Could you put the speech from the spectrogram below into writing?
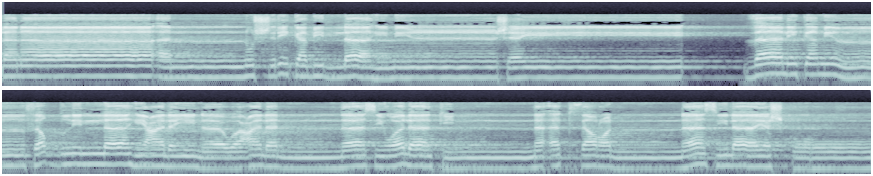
لنا أن نشرك بالله من شيء ذلك من فضل الله علينا وعلى الناس ولكن أكثر الناس لا يشكرون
